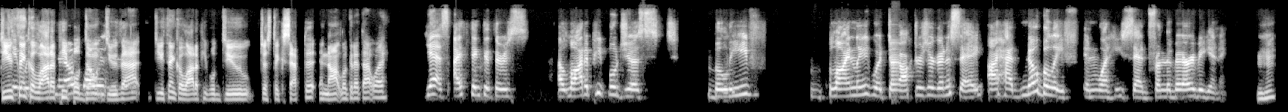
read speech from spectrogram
do you think a lot of no people don't do that? Do you think a lot of people do just accept it and not look at it that way? yes, I think that there's a lot of people just believe blindly what doctors are going to say. I had no belief in what he said from the very beginning. Mhm.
